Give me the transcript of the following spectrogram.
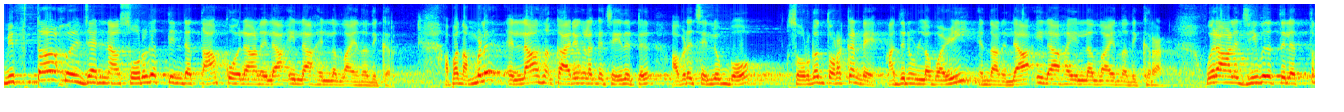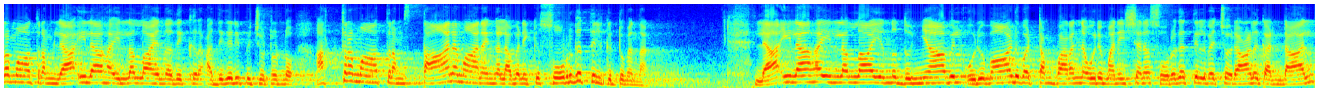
മിഫ്താഹുൽ ജന്ന സ്വർഗത്തിന്റെ താക്കോലാണ് ലാ ഇലാഹ ഇല്ലല്ലാഹ് എന്ന ദിക്കർ. അപ്പൊ നമ്മൾ എല്ലാ കാര്യങ്ങളൊക്കെ ചെയ്തിട്ട് അവിടെ ചെല്ലുമ്പോൾ സ്വർഗം തുറക്കണ്ടേ? അതിനുള്ള വഴി എന്താണ്? ലാ ഇലാഹ ഇല്ലല്ലാ എന്ന ദിക്റാണ് ഒരാൾ ജീവിതത്തിൽ എത്രമാത്രം ലാ ഇലാഹ ഇല്ലല്ലാ എന്ന ദിക്ർ അധികരിപ്പിച്ചിട്ടുണ്ടോ? അത്രമാത്രം സ്ഥാനമാനങ്ങൾ അവനിക്ക് സ്വർഗത്തിൽ കിട്ടുമെന്നാണ്. ലാ ഇലാഹ ഇല്ലല്ല എന്ന് ദുന്യാവിൽ ഒരുപാട് വട്ടം പറഞ്ഞ ഒരു മനുഷ്യനെ സ്വർഗത്തിൽ വെച്ച് ഒരാൾ കണ്ടാൽ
